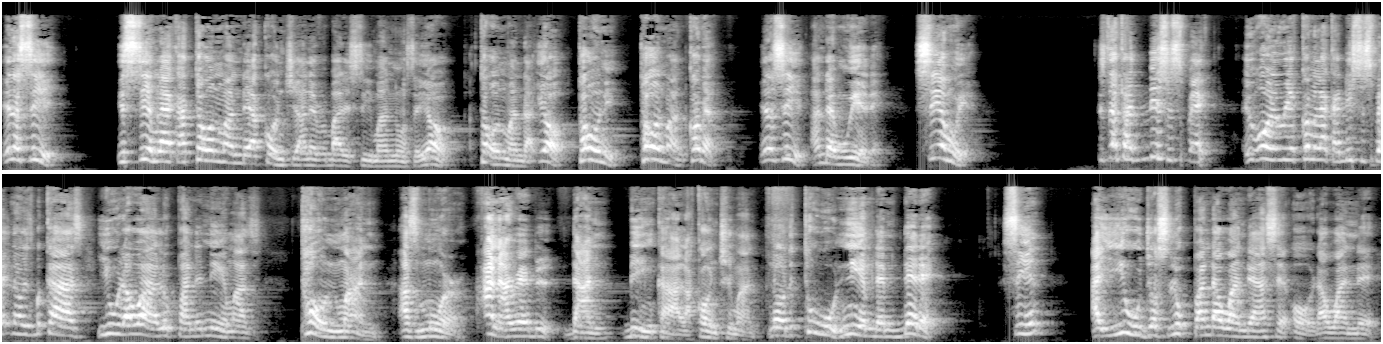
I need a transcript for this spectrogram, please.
You know, see, It same like a town man there country and everybody see man know, say, yo, town man that, yo, Tony, town man, come here. You see, and them way there. Eh? Same way. It's not a disrespect. The only way coming like a disrespect now is because you would have want to look on the name as town man as more honorable than being called a countryman. Now the two name them dead. Eh? See? And you just look on that one there and say, oh, that one there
